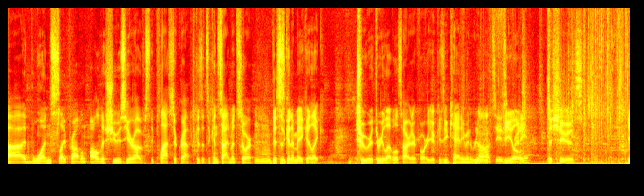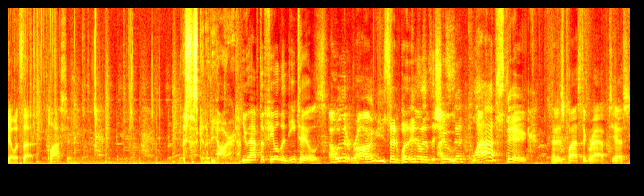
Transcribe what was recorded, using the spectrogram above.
Uh, one slight problem. All the shoes here are obviously plastic wrapped because it's a consignment store. Mm-hmm. This is gonna make it like two or three levels harder for you because you can't even really No, it's easy. feel Ready? the shoes. Yeah, what's that? Plastic. This is gonna be hard. You have to feel the details. I wasn't wrong. He said, "What is Details of the shoe. I said plastic. That is plastic wrapped, yes.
